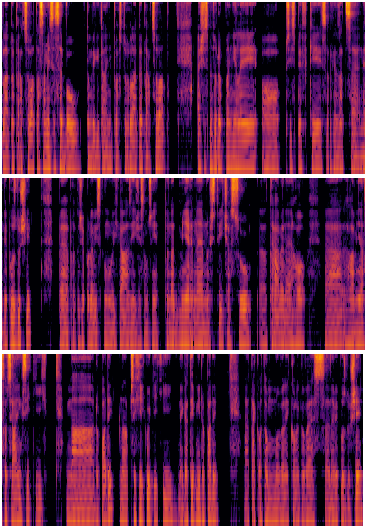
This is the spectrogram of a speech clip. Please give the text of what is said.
lépe pracovat a sami se sebou v tom digitálním prostoru lépe pracovat. A ještě jsme to doplnili o příspěvky z organizace Nevypuzduši, protože podle výzkumu vychází, že samozřejmě to nadměrné množství času tráveného hlavně na sociálních sítích, má dopady na psychiku dětí, negativní dopady. Tak o tom mluvili kolegové z Nevypozduši.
